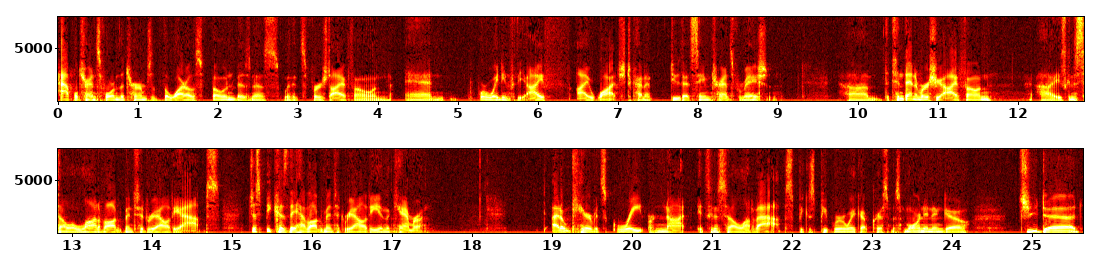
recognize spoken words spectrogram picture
Apple transformed the terms of the wireless phone business with its first iPhone, and we're waiting for the iWatch to kind of do that same transformation. Um, the 10th anniversary iPhone uh, is going to sell a lot of augmented reality apps just because they have augmented reality in the camera. I don't care if it's great or not. It's going to sell a lot of apps because people are going to wake up Christmas morning and go, gee, Dad,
